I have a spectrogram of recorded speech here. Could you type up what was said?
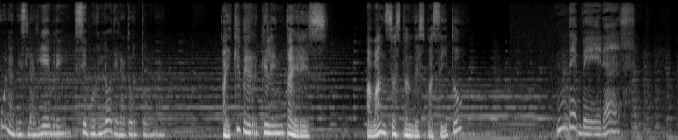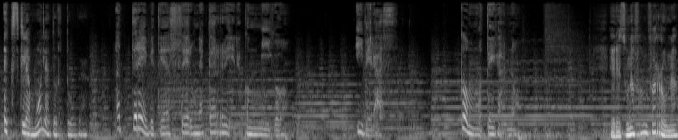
Una vez la liebre se burló de la tortuga. Hay que ver qué lenta eres. ¿Avanzas tan despacito? ¿De veras? exclamó la tortuga. Atrévete a hacer una carrera conmigo y verás cómo te gano. Eres una fanfarrona,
